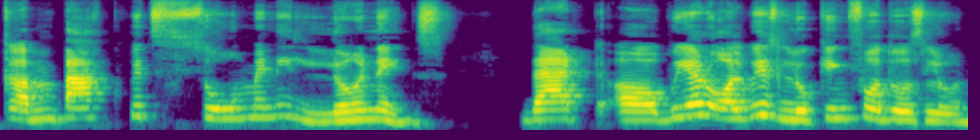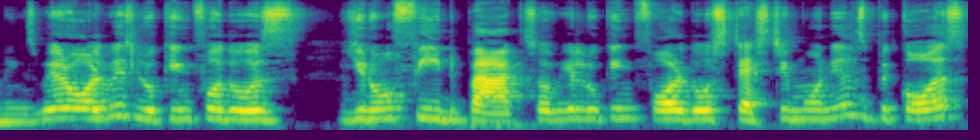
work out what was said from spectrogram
come back with so many learnings that uh, we are always looking for those learnings. We are always looking for those, you know, feedbacks so we're looking for those testimonials because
